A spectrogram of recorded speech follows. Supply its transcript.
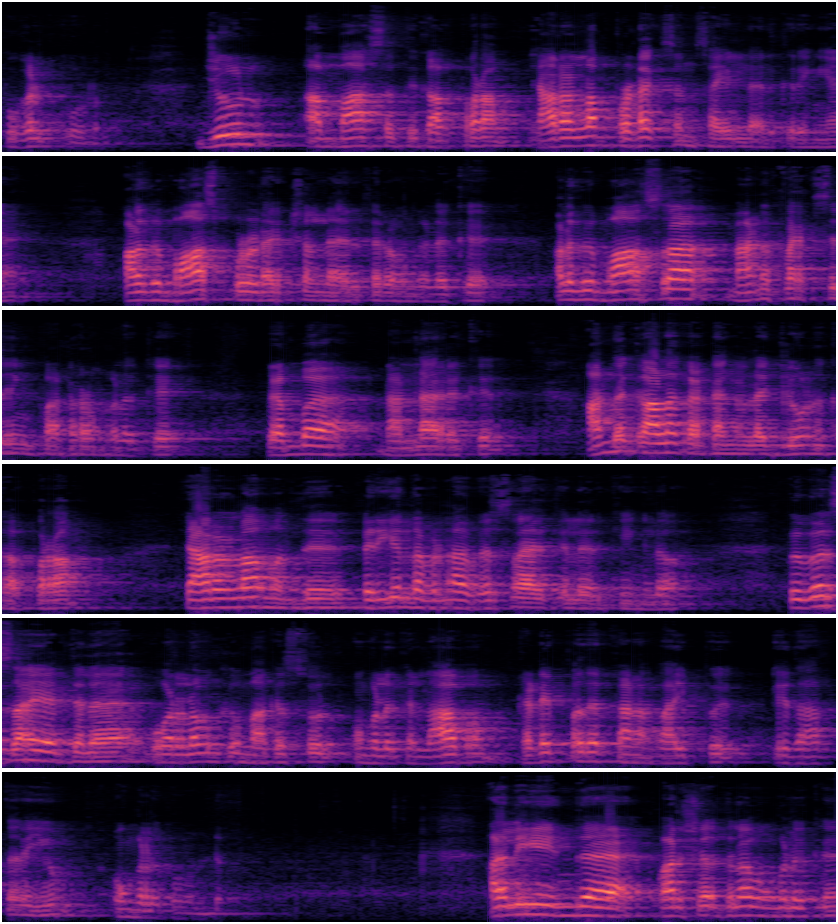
புகழ் கூடும் ஜூன் மாதத்துக்கு அப்புறம் யாரெல்லாம் ப்ரொடக்ஷன் சைடில் இருக்கிறீங்க? அல்லது மாஸ் ப்ரொடக்ஷனில் இருக்கிறவங்களுக்கு அல்லது மாசாக மேனுஃபேக்சரிங் பண்ணுறவங்களுக்கு ரொம்ப நல்லா இருக்குது அந்த காலகட்டங்களில் ஜூனுக்கு அப்புறம் யாரெல்லாம் வந்து பெரிய லெவலில் விவசாயத்தில் இருக்கீங்களோ விவசாயத்தில் ஓரளவுக்கு மகசூல் உங்களுக்கு லாபம் கிடைப்பதற்கான வாய்ப்பு இது அத்தனையும் உங்களுக்கு உண்டு. அதுலேயும் இந்த வருஷத்தில் உங்களுக்கு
